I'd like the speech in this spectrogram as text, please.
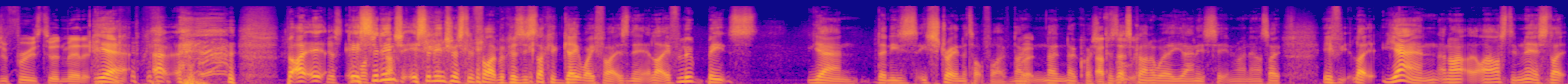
refused to admit it. Yeah, uh, but I, it, it's an in, it's an interesting fight because it's like a gateway fight, isn't it? Like if Luke beats Yan, then he's he's straight in the top five, no Right. no no question, because that's kind of where Yan is sitting right now. So if like Yan, and I, I asked him this, like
